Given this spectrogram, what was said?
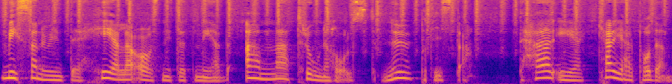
Missa nu inte hela avsnittet med Anna Troneholst nu på tisdag. Det här är Karriärpodden.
